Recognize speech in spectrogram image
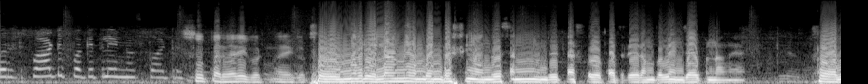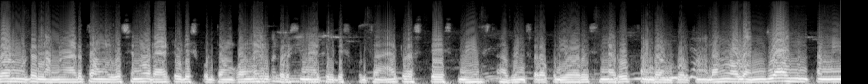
ஒரு ஸ்பாட்டுக்கு பக்கத்துல இன்னொரு ஸ்பாட் இருக்கு. Super very good very good so இது மாதிரி எல்லாருமே ரொம்ப இன்ட்ரெஸ்டிங்காக வந்து சன் வந்து டெலிஸ்கோப்பை பார்த்துட்டு ரொம்பவே என்ஜாய் பண்ணாங்க. ஸோ அதோட மட்டும் இல்லாமல் அடுத்தவங்களுக்கு சின்ன ஒரு ஆக்டிவிட்டிஸ் கொடுத்தோம். குழந்தைகளுக்கு ஒரு சின்ன ஆக்டிவிட்டிஸ் கொடுத்தோம். ஆக்டிவ் ஸ்பேஸ் மேஸ் அப்படின்னு சொல்லக்கூடிய ஒரு சின்ன ரூட் பாயிண்ட் எல்லாமே அவ்வளோ என்ஜாய்மெண்ட் பண்ணி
